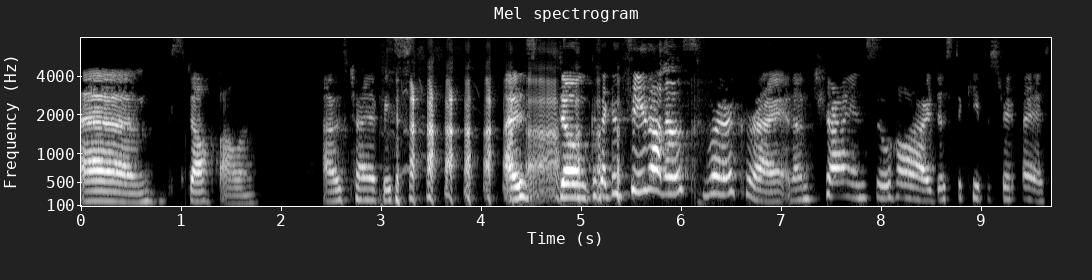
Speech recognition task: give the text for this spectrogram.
Um, stop, Alan. I was trying to be. I was dumb because I could see that little smirk, right? And I'm trying so hard just to keep a straight face.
